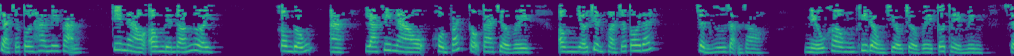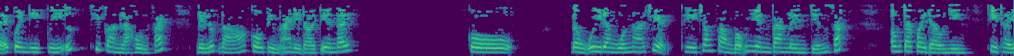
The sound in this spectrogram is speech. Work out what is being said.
trả cho tôi 20 vạn. Khi nào ông đến đón người? Không đúng, à, là khi nào hồn phách cậu ta trở về, ông nhớ chuyển khoản cho tôi đấy. Trần Ngư dặn dò. Nếu không, khi đồng chiều trở về cơ thể mình, sẽ quên đi quý ức khi còn là hồn phách, đến lúc đó cô tìm ai để đòi tiền đấy? Cô... Đồng Uy đang muốn nói chuyện, thì trong phòng bỗng nhiên vang lên tiếng rắc. Ông ta quay đầu nhìn, thì thấy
